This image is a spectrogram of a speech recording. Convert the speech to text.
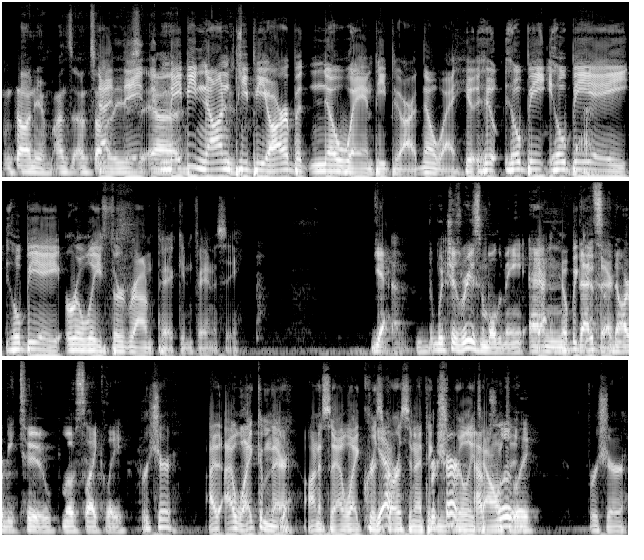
I'm telling you, on, on some that, of these, uh, maybe non PPR, but no way in PPR. No way. He'll, he'll, he'll be he'll be a he'll be a early third round pick in fantasy. Yeah, which is reasonable to me, and yeah, he'll be that's an RB two most likely for sure. I, I like him there. Honestly, I like Chris yeah, Carson. I think he's sure. really talented. Absolutely. For sure.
